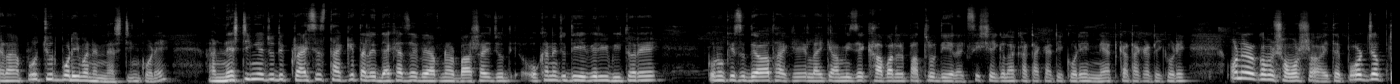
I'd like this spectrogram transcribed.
এরা প্রচুর পরিমাণে নেস্টিং করে। আর নেস্টিংয়ে যদি ক্রাইসিস থাকে, তাহলে দেখা যাবে আপনার বাসায় যদি, ওখানে যদি এভেরির ভিতরে কোনো কিছু দেওয়া থাকে লাইক আমি যে খাবারের পাত্র দিয়ে রাখছি সেগুলো কাটাকাটি করে নেট কাটাকাটি করে, অনেক রকমের সমস্যা হয়। তাই পর্যাপ্ত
